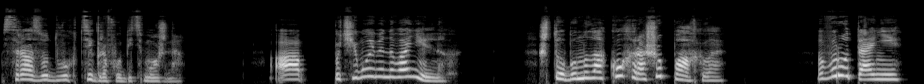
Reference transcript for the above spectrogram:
сразу двух тигров убить можно». «А почему именно ванильных?» «Чтобы молоко хорошо пахло». «Врут они,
